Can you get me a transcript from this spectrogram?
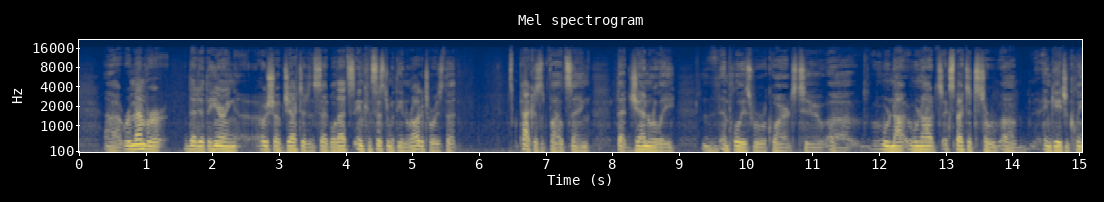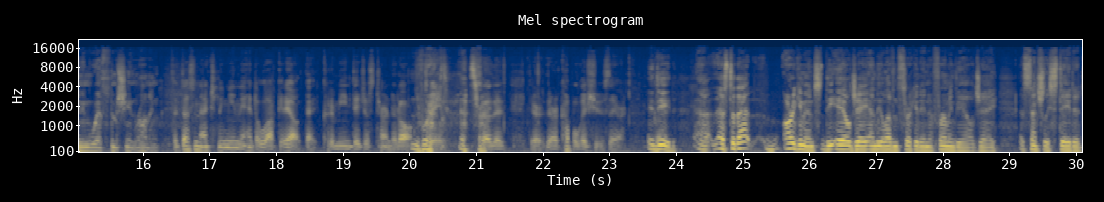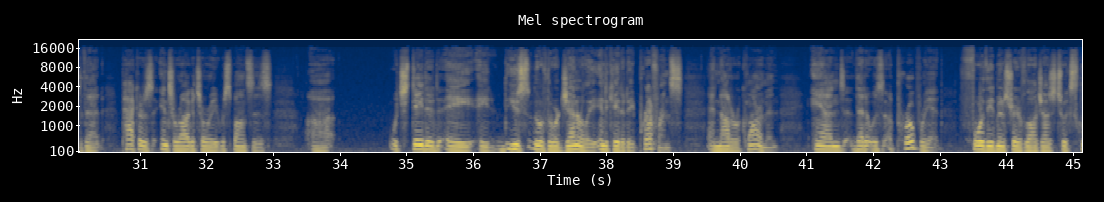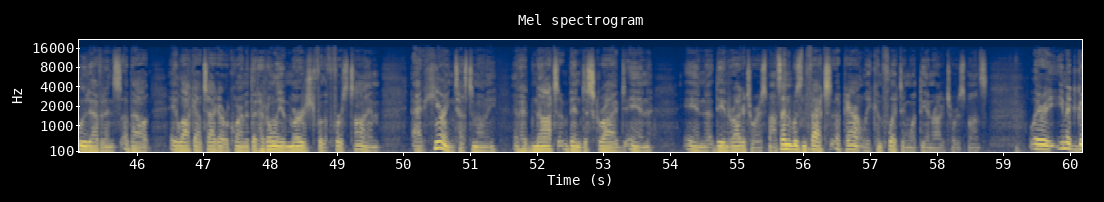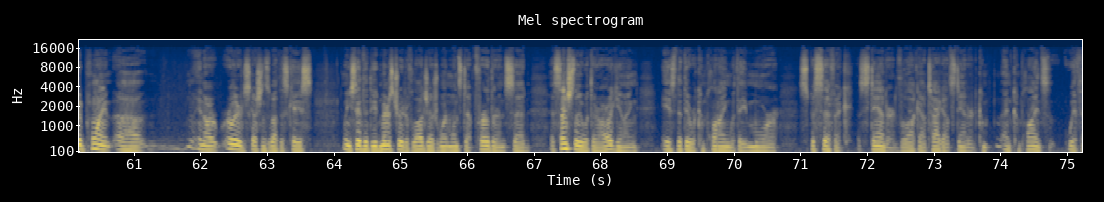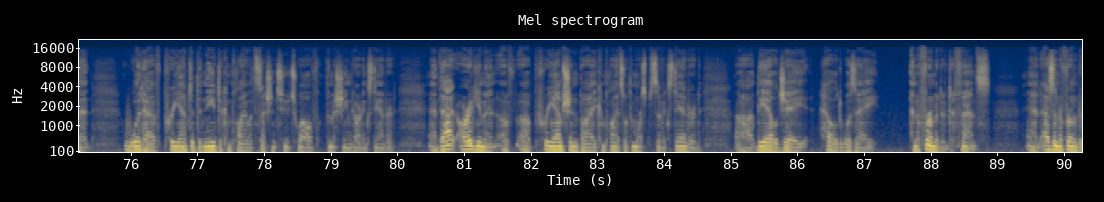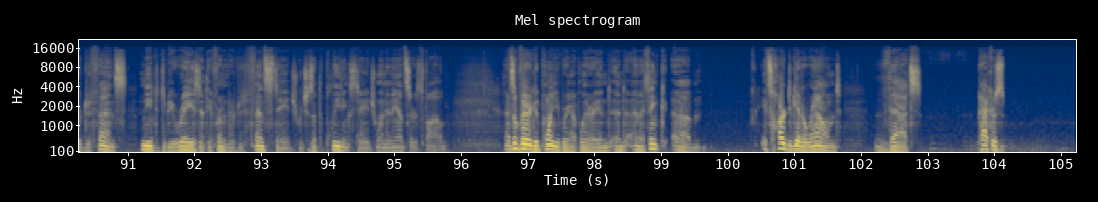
Uh, remember that at the hearing, OSHA objected and said, "Well, that's inconsistent with the interrogatories that Packers had filed, saying that generally." Employees were required to uh, were not were not expected to uh, engage in cleaning with the machine running. That doesn't actually mean they had to lock it out. That could have mean they just turned it off. Right, So- that's so that there, there are a couple issues there. Indeed. Uh, as to that argument, the ALJ and the 11th Circuit, in affirming the ALJ, essentially stated that Packer's interrogatory responses, uh, which stated a, a use of the word generally, indicated a preference and not a requirement, and that it was appropriate for the administrative law judge to exclude evidence about a lockout tagout requirement that had only emerged for the first time at hearing testimony and had not been described in in the interrogatory response and was in fact apparently conflicting with the interrogatory response. Larry, you make a good point uh, in our earlier discussions about this case when you say that the administrative law judge went one step further and said essentially what they're arguing is that they were complying with a more specific standard, the lockout tagout standard, com- and compliance with it would have preempted the need to comply with Section 212, the machine guarding standard. And that argument of uh, preemption by compliance with a more specific standard, uh, the ALJ held was a an affirmative defense, and as an affirmative defense, needed to be raised at the affirmative defense stage, which is at the pleading stage when an answer is filed. That's a very good point you bring up, Larry, and and and I think um, it's hard to get around that Packers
